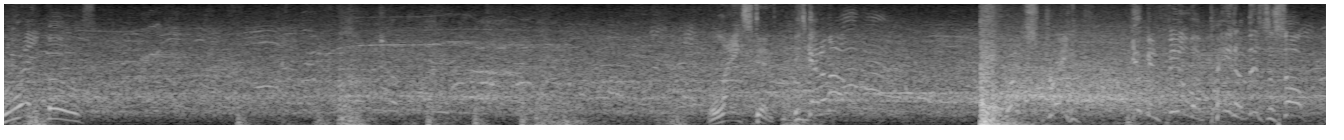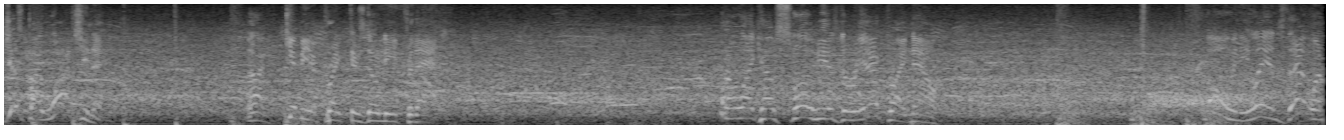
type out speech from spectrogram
Great move. Langston. He's got him up. What strength. You can feel the pain of this assault just by watching it. Ah, give me a break. There's no need for that. I don't like how slow he is to react right now. Oh, and he lands that one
